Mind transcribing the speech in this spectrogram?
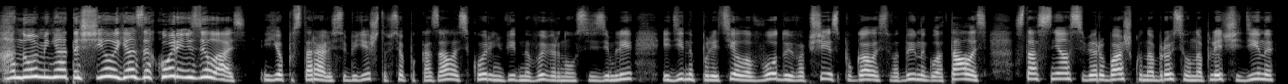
«Оно меня тащило, я за корень взялась!» Ее постарались убедить, что все показалось. Корень, видно, вывернулся из земли, и Дина полетела в воду и вообще испугалась воды, наглоталась. Стас снял себе рубашку, набросил на плечи Дины,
